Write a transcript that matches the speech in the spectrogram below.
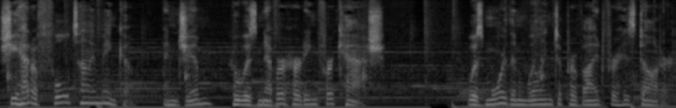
she had a full time income, and Jim, who was never hurting for cash, was more than willing to provide for his daughter.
